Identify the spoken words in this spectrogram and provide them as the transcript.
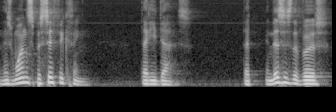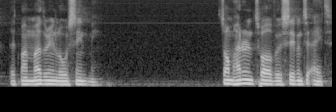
And there's one specific thing that he does. That, and this is the verse that my mother in law sent me Psalm 112, verse 7 to 8.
